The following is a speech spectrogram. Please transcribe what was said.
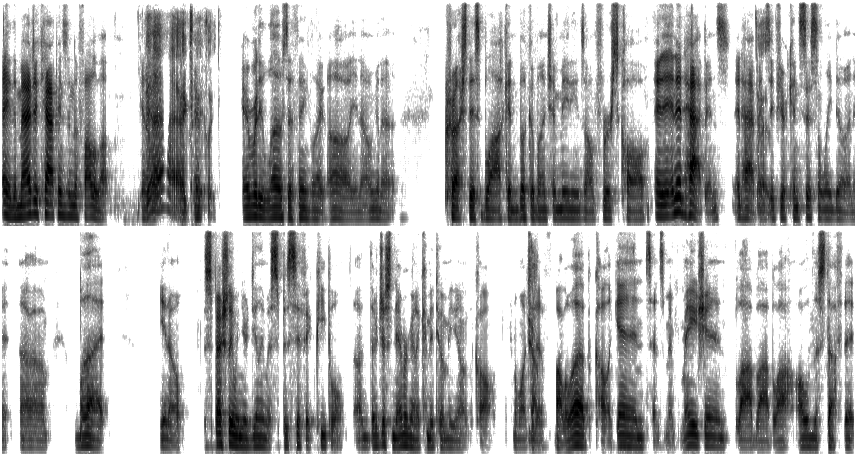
Hey, the magic happens in the follow up. You know, Yeah, exactly. Everybody loves to think like, oh, you know, I'm gonna crush this block and book a bunch of meetings on first call, and and it happens. It happens if you're consistently doing it. Um, but you know, especially when you're dealing with specific people, uh, they're just never going to commit to a meeting on the call. To want you Yeah, to follow up, call again, send some information, blah blah blah. All of the stuff that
